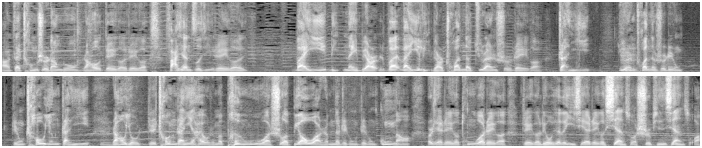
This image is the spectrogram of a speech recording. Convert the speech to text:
啊，在城市当中，然后这个这个发现自己这个外衣里那边外外衣里边穿的居然是这个战衣，居然嗯穿的是这种。这种超英战衣，嗯然后有这超英战衣还有什么喷雾啊、射标啊什么的这种这种功能，而且这个通过这个这个留下的一些这个线索、视频线索，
